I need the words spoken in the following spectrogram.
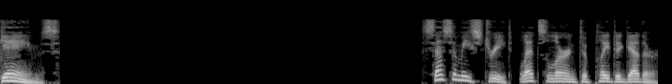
Games Sesame Street – Let's Learn to Play Together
